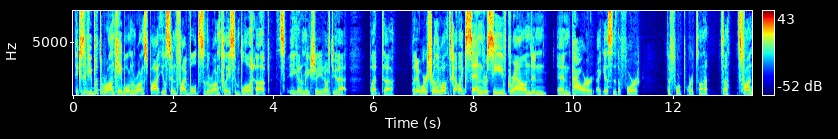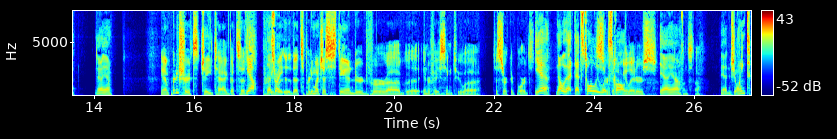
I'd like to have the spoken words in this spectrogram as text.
because if you put the wrong cable in the wrong spot, you'll send five volts to the wrong place and blow it up. So you got to make sure you don't do that. But uh but it works really well. It's got like send, receive, ground, and and power. I guess is the four the four ports on it. So it's fun. Yeah, yeah. Yeah, I'm pretty sure it's JTAG. That's, that's Yeah, that's pretty right. mu- That's pretty much a standard for uh, uh, interfacing to uh, to circuit boards. Yeah. No, that that's totally what it's called. emulators. Yeah, yeah. fun stuff. Yeah. Joint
